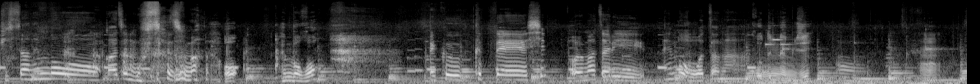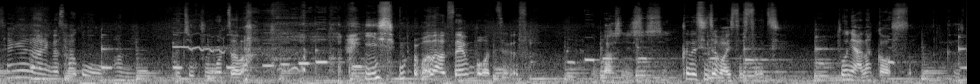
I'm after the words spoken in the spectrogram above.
비싼 햄버거까지는 못 사지만. 어? 햄버거? 아니, 그, 그때 10 얼마짜리 햄버거 먹었잖아. 고든 램지? 어. 응. 생일날인가 사고 한 며칠 굶었잖아. 20 얼마 나왔어, 햄버거집에서. 맛은 있었어. 근데 진짜 맛있었어, 그치? 돈이 안 아까웠어. 그래서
